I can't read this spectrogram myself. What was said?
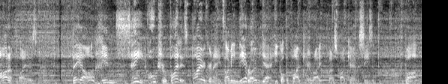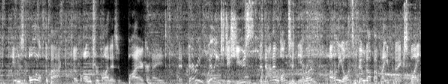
honor players, man. They are insane. Ultraviolet's bio grenades. I mean, Nero, yeah, he got the 5k right, first 5k of the season but it was all off the back of Ultraviolet's bio grenade. They're very willing to just use the nano onto Nero early on to build up that blade for the next fight.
